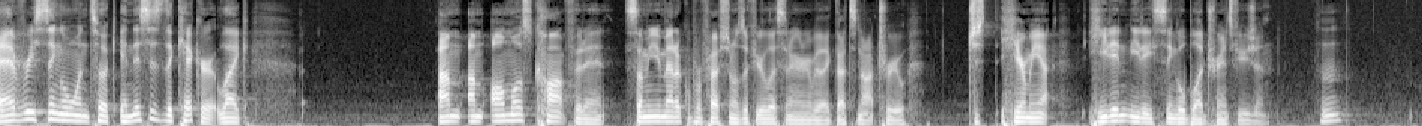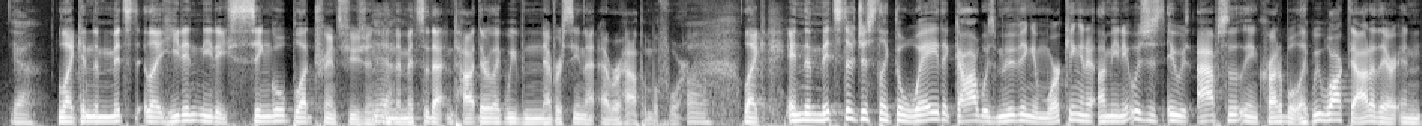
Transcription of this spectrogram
Every single one took. And this is the kicker. Like, I'm, I'm almost confident. Some of you medical professionals, if you're listening, are going to be like, that's not true. Just hear me out. He didn't need a single blood transfusion Hmm. Yeah. Like in the midst like he didn't need a single blood transfusion Yeah. in the midst of that entire they're like we've never seen that ever happen before. Like in the midst of just like the way that god was moving and working and it, i mean it was just it was absolutely incredible. Like we walked out of there and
